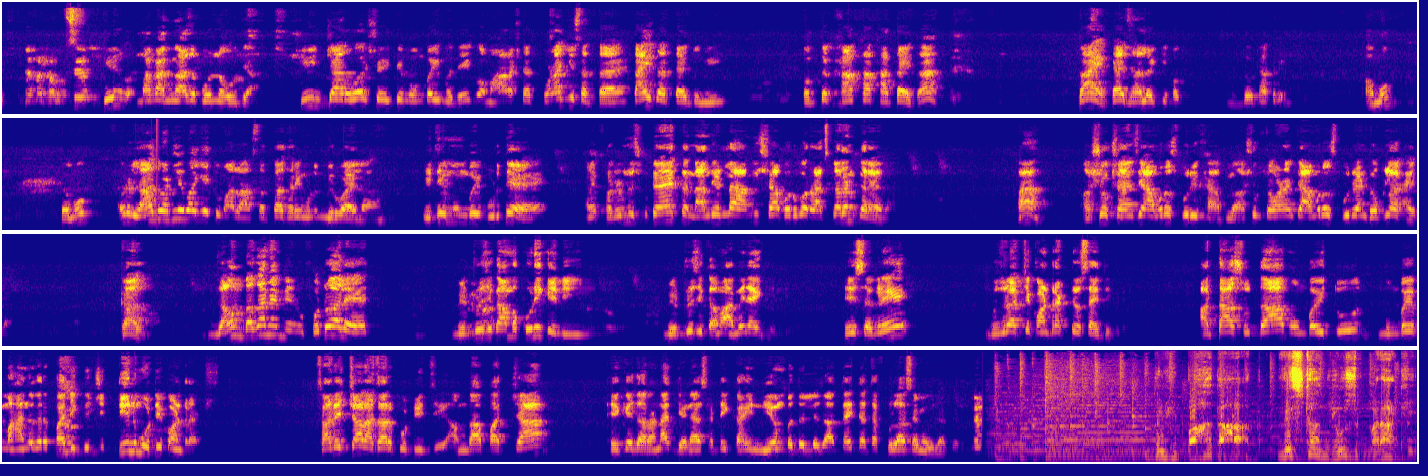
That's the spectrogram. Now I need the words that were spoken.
तीन माझं बोलणं होऊ द्या. तीन चार वर्ष इथे मुंबईमध्ये किंवा महाराष्ट्रात कोणाची सत्ता आहे? काय करताय तुम्ही? फक्त खा खा खाताय का? काय काय झालं की मग? उद्धव ठाकरे? अमुक? तमुक? अरे लाज वाटली पाहिजे तुम्हाला सत्ताधारी म्हणून मिरवायला. इथे मुंबई बुडते आहे आणि फडणवीस कुठे आहे तर नांदेडला अमित शहा बरोबर राजकारण करायला. हा? अशोक शहाचे आमरसपुरी खा आपलं अशोक चव्हाणांचे आमरसपुरी आणि ढोकला खायला. काल. जाऊन बघा ना मेनू फोटो आले आहेत. मेट्रोची कामं कोणी केली? मेट्रोची कामं आम्ही नाही केली. हे सगळे गुजरातचे कॉन्ट्रॅक्टर्स आहेत तिकडे आता सुद्धा मुंबईतून मुंबई महानगरपालिकेची तीन मोठी कॉन्ट्रॅक्ट साडेचार हजार कोटीची अहमदाबादच्या ठेकेदारांना देण्यासाठी काही नियम बदलले जात आहेत त्याचा खुलासा मी उद्या तुम्ही पाहत आहात विस्टा न्यूज मराठी.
